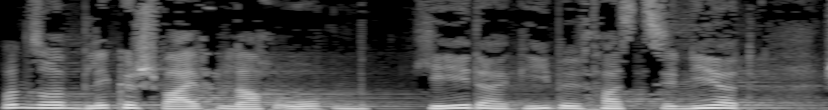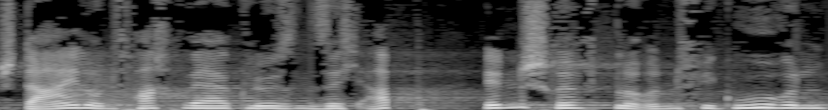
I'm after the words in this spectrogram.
Unsere Blicke schweifen nach oben, jeder Giebel fasziniert, Stein und Fachwerk lösen sich ab, Inschriften und Figuren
